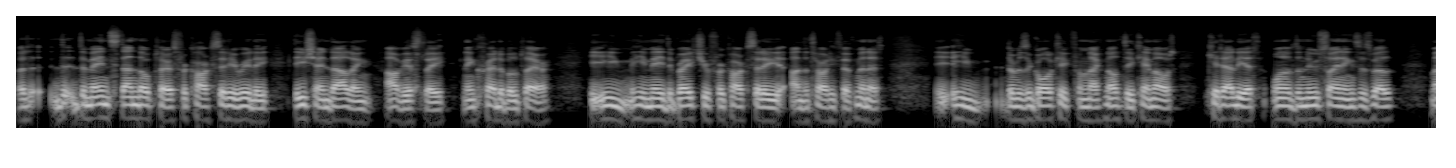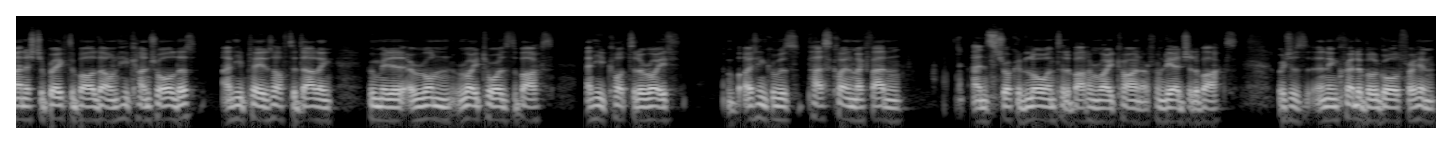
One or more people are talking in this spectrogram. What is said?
But the, the main standout players for Cork City, really, Shane Dowling, obviously, an incredible player. He, he, he made the breakthrough for Cork City on the 35th minute. He, he There was a goal kick from McNulty, came out. Kit Elliott, one of the new signings as well, managed to break the ball down. He controlled it and he played it off to Dowling, who made a run right towards the box and he cut to the right. I think it was past Kyle McFadden and struck it low into the bottom right corner from the edge of the box, which is an incredible goal for him.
